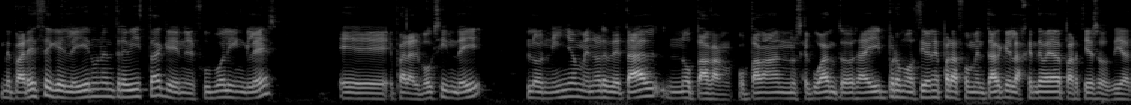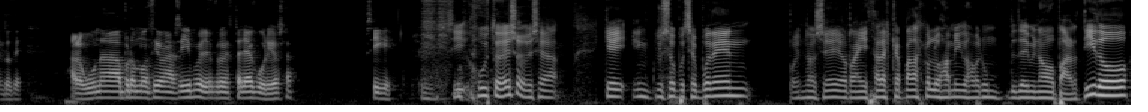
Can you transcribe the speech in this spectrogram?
Me parece que leí en una entrevista que en el fútbol inglés, eh, para el Boxing Day, los niños menores de tal no pagan, o pagan no sé cuántos. Hay promociones para fomentar que la gente vaya al partido esos días. Entonces, alguna promoción así, pues yo creo que estaría curiosa. Sigue. Sí, justo eso. O sea, que incluso pues, se pueden, pues no sé, organizar escapadas con los amigos a ver un determinado partido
